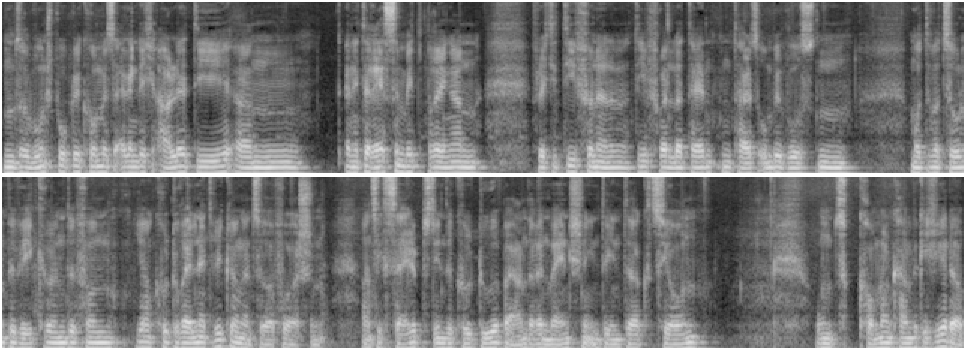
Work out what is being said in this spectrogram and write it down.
unser Wunschpublikum ist eigentlich alle, die ähm, ein Interesse mitbringen, vielleicht die tieferen, tieferen latenten, teils unbewussten Motivation und Beweggründe von ja, kulturellen Entwicklungen zu erforschen. An sich selbst, in der Kultur, bei anderen Menschen, in der Interaktion. Und kommen kann wirklich jeder.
